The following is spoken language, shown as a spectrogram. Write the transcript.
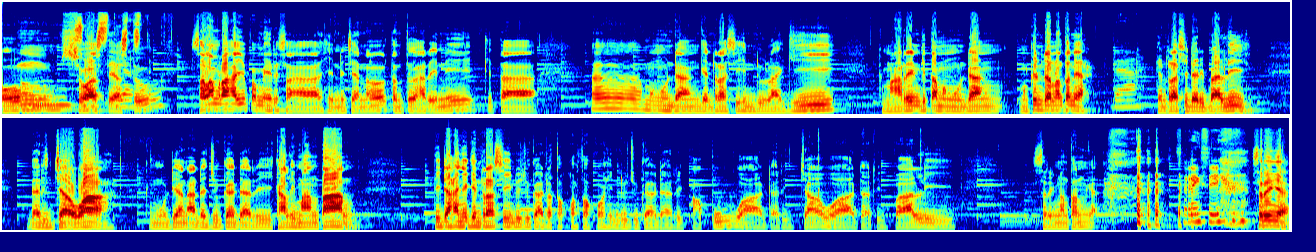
Om Swastiastu. Salam Rahayu pemirsa Hindu Channel. Tentu hari ini kita eh, mengundang generasi Hindu lagi. Kemarin kita mengundang, mungkin udah nonton ya? Udah. Generasi dari Bali, dari Jawa, kemudian ada juga dari Kalimantan. Tidak hanya generasi Hindu juga ada tokoh-tokoh Hindu juga dari Papua, dari Jawa, dari Bali. Sering nonton nggak? Sering sih. Sering ya.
